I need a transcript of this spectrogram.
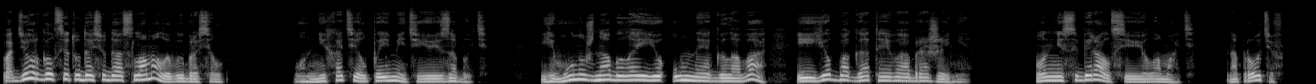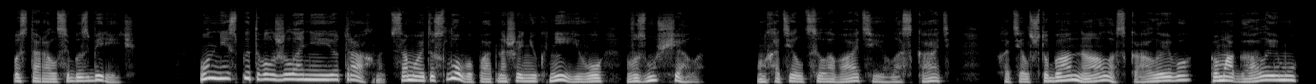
подергался туда-сюда, сломал и выбросил. Он не хотел поиметь ее и забыть. Ему нужна была ее умная голова и ее богатое воображение. Он не собирался ее ломать. Напротив, постарался бы сберечь. Он не испытывал желания ее трахнуть, само это слово по отношению к ней его возмущало. Он хотел целовать ее, ласкать, хотел, чтобы она ласкала его, помогала ему,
